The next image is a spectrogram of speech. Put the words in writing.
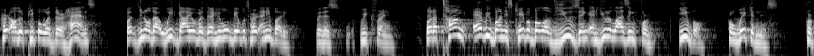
hurt other people with their hands, but you know, that weak guy over there, he won't be able to hurt anybody with his weak frame. But a tongue, everyone is capable of using and utilizing for evil, for wickedness, for,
